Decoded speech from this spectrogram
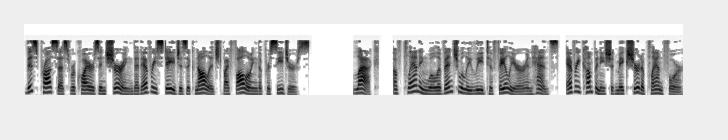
This process requires ensuring that every stage is acknowledged by following the procedures. Lack of planning will eventually lead to failure, and hence, every company should make sure to plan for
